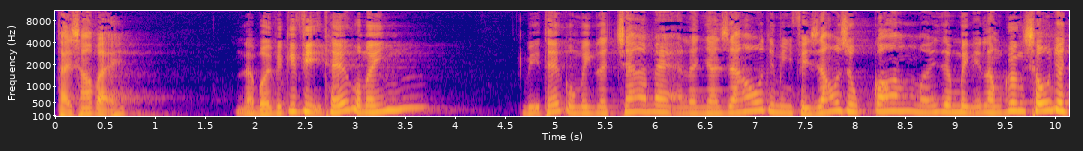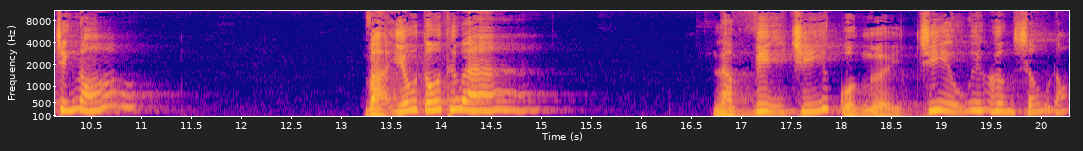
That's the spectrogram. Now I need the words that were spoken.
Tại sao vậy? Là bởi vì cái vị thế của mình. Vị thế của mình là cha mẹ, là nhà giáo thì mình phải giáo dục con, mà bây giờ mình lại làm gương xấu cho chính nó. Và yếu tố thứ ba là vị trí của người chịu cái gương xấu đó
